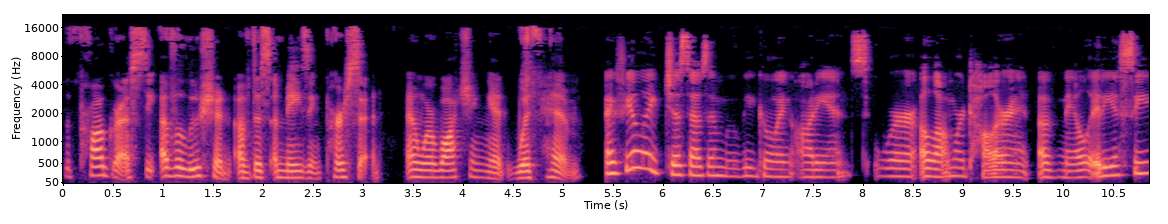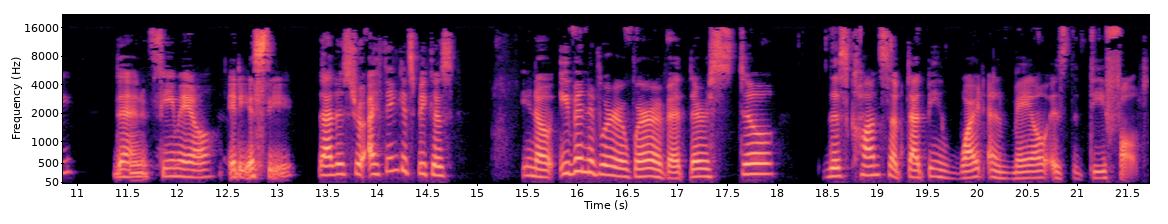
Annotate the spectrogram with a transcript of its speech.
the progress, the evolution of this amazing person. And we're watching it with him. I feel like just as a movie going audience, we're a lot more tolerant of male idiocy than female idiocy. That is true. I think it's because, you know, even if we're aware of it, there's still this concept that being white and male is the default.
